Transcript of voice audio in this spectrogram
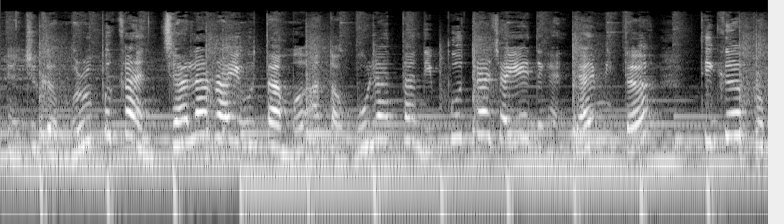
yang juga merupakan jalan raya utama atau bulatan di Putrajaya dengan diameter 3.5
